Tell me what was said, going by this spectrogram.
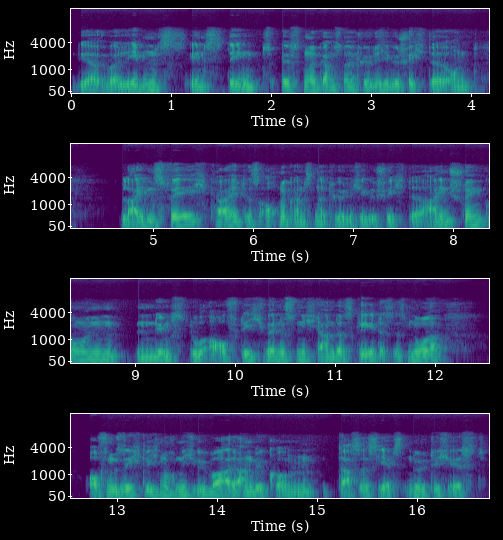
der Überlebensinstinkt ist eine ganz natürliche Geschichte und Leidensfähigkeit ist auch eine ganz natürliche Geschichte. Einschränkungen nimmst du auf dich, wenn es nicht anders geht. Es ist nur offensichtlich noch nicht überall angekommen, dass es jetzt nötig ist.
